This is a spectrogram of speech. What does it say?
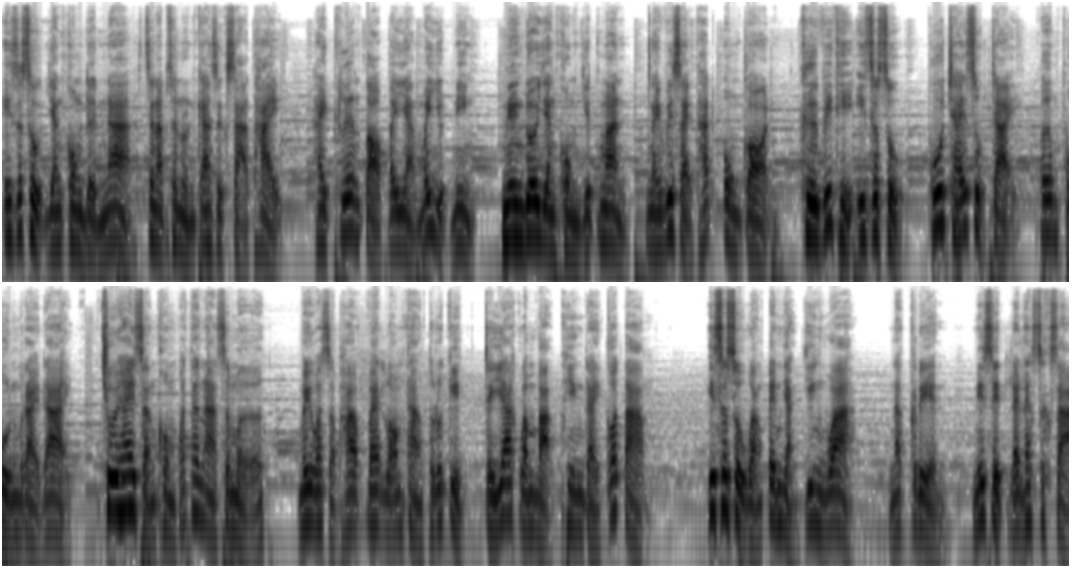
อิสุสุยังคงเดินหน้าสนับสนุนการศึกษาไทย ให้เคลื่อนต่อไปอย่างไม่หยุดนิ่ง เนื่องโดยยังคงยึดมั่นในวิสัยทัศน์องค์กร คือวิถีอิสุสุผู้ใช้สุขใจ เพิ่มพูนรายได้ ช่วยให้สังคมพัฒนาเสมอ ไม่ว่าสภาพแวดล้อมทางธุรกิจจะยากลำบากเพียงใดก็ตามอิสุสุหวังเป็นอย่างยิ่งว่า นักเรียนนิสิตและนักศึกษา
